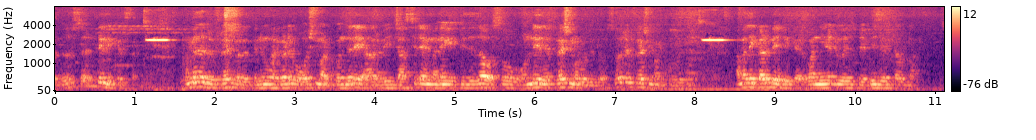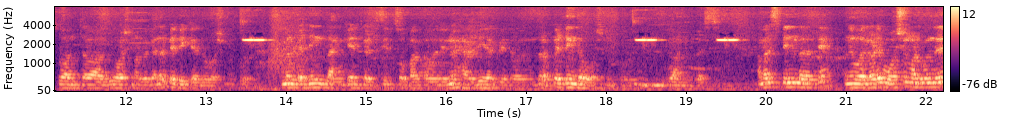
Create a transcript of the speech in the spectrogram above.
ಅದು ಸರ್ ಡೆಲಿಕೇಟ್ಸ್ ಆಮೇಲೆ ರಿಫ್ರೆಶ್ ಬರುತ್ತೆ. ನೀವು ಹೊರಗಡೆ ವಾಶ್ ಮಾಡ್ಕೊಂಡ್ರೆ ಯಾರು ಭೀ ಜಾಸ್ತಿ ಟೈಮ್ ಮನೆಗೆ ಇಟ್ಟಿದ್ದ ಸೊ ಓನ್ಲಿ ರಿಫ್ರೆಶ್ ಮಾಡೋದಿದ್ದು ಸೊ ರಿಫ್ರೆಶ್ ಮಾಡ್ಕೊಬೋದು. ಆಮೇಲೆ ಈ ಕಡೆ baby care one year two years babies ಇರ್ತಾವಲ್ಲ. ಸೊ ಅಂತ ಅದು ವಾಶ್ ಮಾಡ್ಬೇಕಂದ್ರೆ ಬೇಬಿ ಕೇರ್ ವಾಶ್ ಮಾಡ್ಬೋದು. ಆಮೇಲೆ bedding blanket bedsheet sofa cover ಏನು ಅರ್ವಿ ಇದಾವೆ ಅಂದ್ರೆ ಬೆಡ್ಡಿಂಗ್ ವಾಶ್ ಮಾಡ್ಬೋದು. ಒನ್ ಪ್ಲಸ್ ಆಮೇಲೆ ಸ್ಪಿನ್ ಬರುತ್ತೆ. ನೀವು ಹೊರಗಡೆ ವಾಶ್ ಮಾಡ್ಕೊಂಡ್ರೆ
